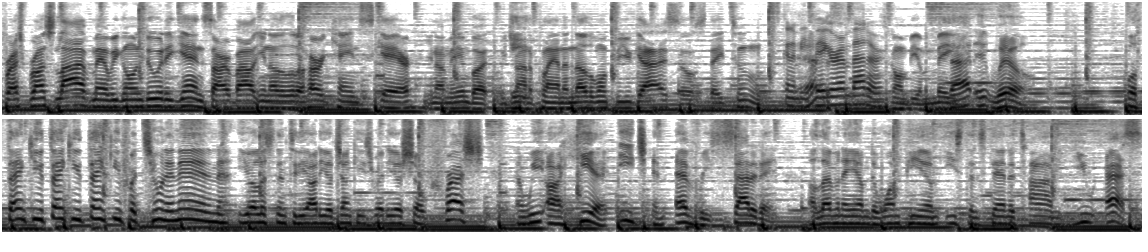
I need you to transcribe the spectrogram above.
Fresh Brunch Live, man. We gonna do it again. Sorry about you know the little hurricane scare. You know what I mean? But we trying to plan another one for you guys. So stay tuned. It's gonna be Yes. bigger and better. It's gonna be amazing. That it will. Well, thank you, thank you, thank you for tuning in. You're listening to the Audio Junkies radio show Fresh, and we are here each and every Saturday, 11 a.m. to 1 p.m. Eastern Standard Time, US,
